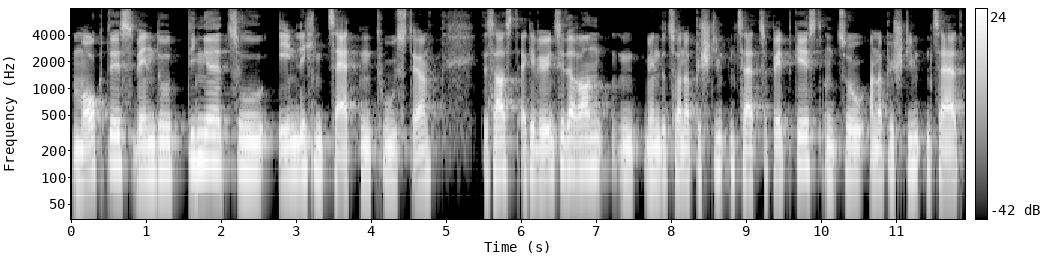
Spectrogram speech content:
mag das, wenn du Dinge zu ähnlichen Zeiten tust. Ja. Das heißt, er gewöhnt sich daran, wenn du zu einer bestimmten Zeit zu Bett gehst und zu einer bestimmten Zeit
